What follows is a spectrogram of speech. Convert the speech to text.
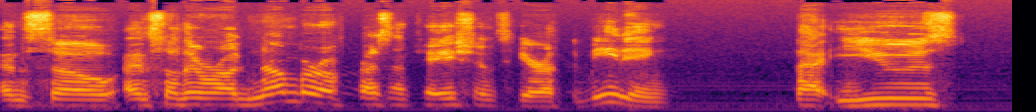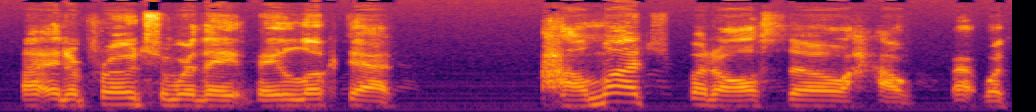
And so and so there were a number of presentations here at the meeting that used uh, an approach where they they looked at how much, but also how what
